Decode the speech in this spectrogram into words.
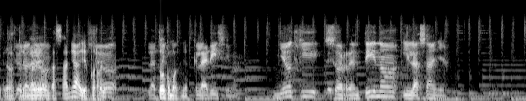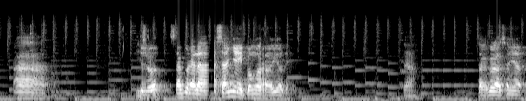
Pero es Yo la primero lasaña y después ravioles. la Todo como tenía. clarísima. Gnocchi, sorrentino y lasaña. Ah, yo saco la lasaña y pongo ravioles. Saco la.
